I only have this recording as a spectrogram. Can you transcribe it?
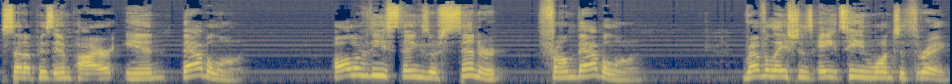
set up his empire in Babylon. All of these things are centered from Babylon. Revelations 18 1 to 3.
